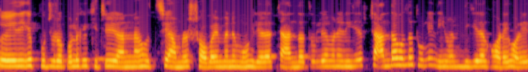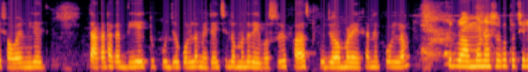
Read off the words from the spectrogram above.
তো এইদিকে পুজোর উপলক্ষে খিচুড়ি রান্না হচ্ছে। আমরা সবাই মানে মহিলারা চাঁদা তুলে মানে নিজের চাঁদা বলতে তুলিনি মানে নিজেরা ঘরে ঘরে সবাই মিলে টাকা টাকা দিয়ে একটু পুজো করলাম। এটাই ছিল আমাদের এই বছরের ফার্স্ট পুজো আমরা এখানে করলাম। তো ব্রাহ্মণ আসার কথা ছিল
